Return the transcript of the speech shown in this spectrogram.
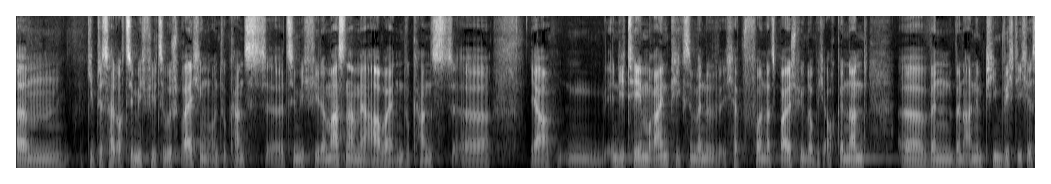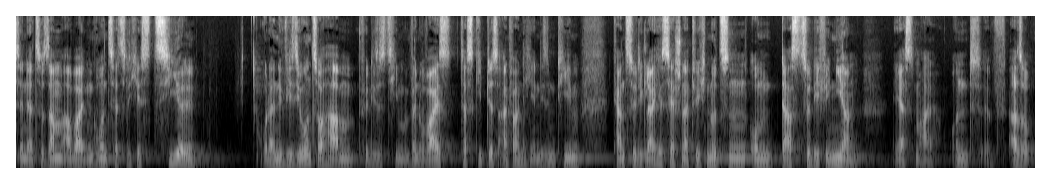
ähm, gibt es halt auch ziemlich viel zu besprechen und du kannst äh, ziemlich viele Maßnahmen erarbeiten. Du kannst äh, ja in die Themen reinpieksen, wenn du, ich habe vorhin als Beispiel, glaube ich, auch genannt, äh, wenn, wenn einem Team wichtig ist, in der Zusammenarbeit ein grundsätzliches Ziel oder eine Vision zu haben für dieses Team. Und wenn du weißt, das gibt es einfach nicht in diesem Team, kannst du die gleiche Session natürlich nutzen, um das zu definieren erstmal. Und also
